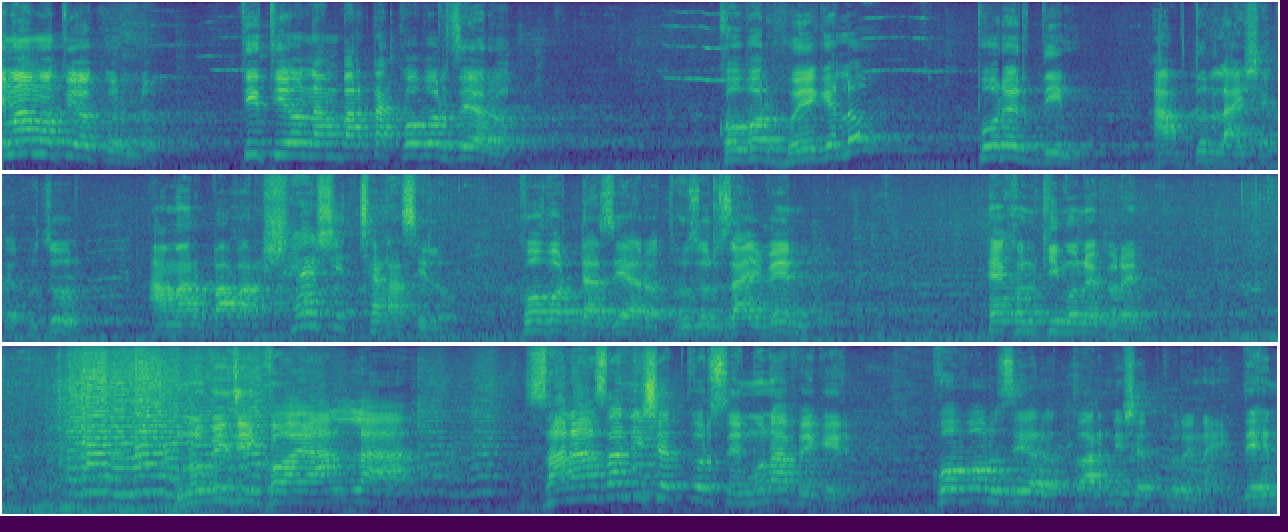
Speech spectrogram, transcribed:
ইমামতিও করল। তৃতীয় নাম্বারটা কবর জিয়ারত। কবর হয়ে গেল। পরের দিন আবদুল্লাহ শেখে হুজুর, আমার বাবার শেষ ইচ্ছাটা ছিল। কবরটা জিয়ারত, হুজুর যাইবেন? এখন কি মনে করেন? নবীজি কয়, আল্লাহ, জানাজা নিষেধ করছে মুনাফেকের। কবর জিয়ারত তো আর নিষেধ করে নাই। দেখেন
